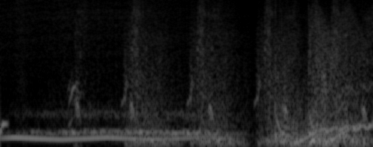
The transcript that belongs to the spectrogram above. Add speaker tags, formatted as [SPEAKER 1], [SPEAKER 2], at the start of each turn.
[SPEAKER 1] Let's go.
